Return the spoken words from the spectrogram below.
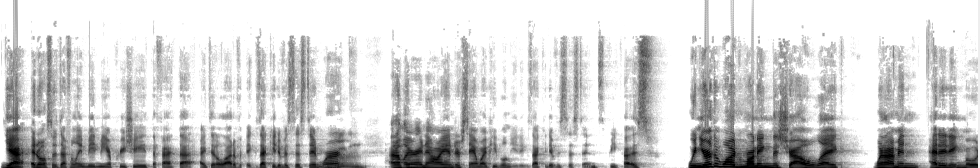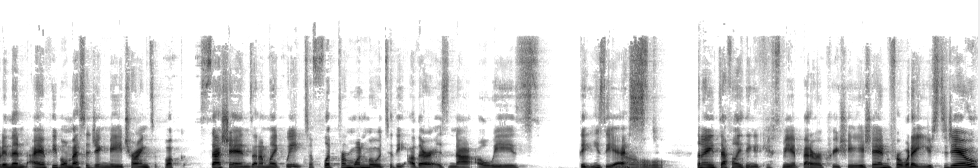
Yeah, it also definitely made me appreciate the fact that I did a lot of executive assistant work. Mm-hmm. And I'm like, right now, I understand why people need executive assistants because when you're the one running the show, like when I'm in editing mode and then I have people messaging me trying to book sessions, and I'm like, wait, to flip from one mode to the other is not always the easiest. No. And I definitely think it gives me a better appreciation for what I used to do.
